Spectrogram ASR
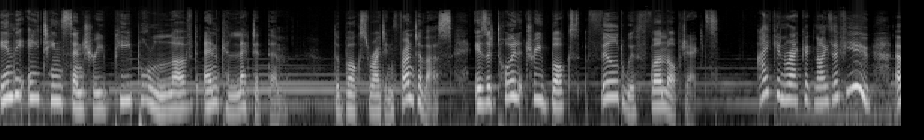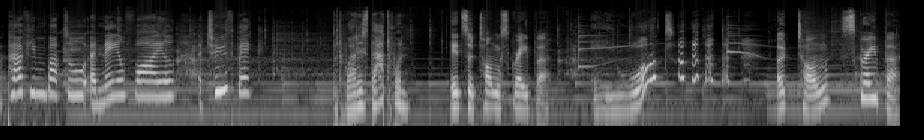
In the 18th century, people loved and collected them. The box right in front of us is a toiletry box filled with fun objects. I can recognize a few a perfume bottle, a nail file, a toothpick. But what is that one? It's a tongue scraper. A what? A tongue scraper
